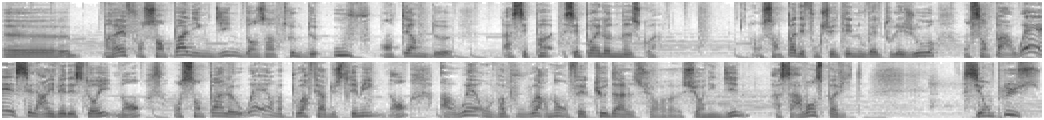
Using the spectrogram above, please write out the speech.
Euh, bref, on sent pas LinkedIn dans un truc de ouf en termes de. Ah, c'est pas, c'est pas Elon Musk, quoi. On sent pas des fonctionnalités nouvelles tous les jours. On sent pas, ouais, c'est l'arrivée des stories. Non. On sent pas le, ouais, on va pouvoir faire du streaming. Non. Ah ouais, on va pouvoir. Non, on fait que dalle sur, euh, sur LinkedIn. Ah, ça avance pas vite. Si en plus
